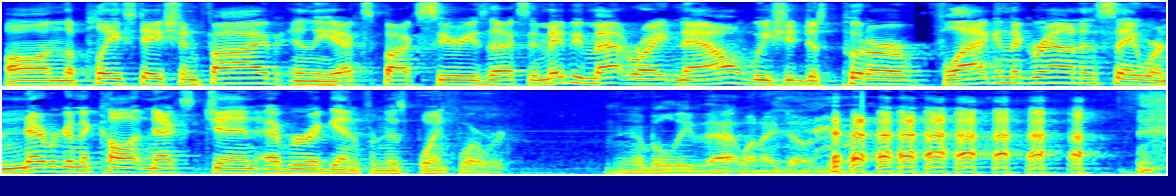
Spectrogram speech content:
on the PlayStation 5 and the Xbox Series X. And maybe Matt, right now, we should just put our flag in the ground and say we're never going to call it next gen ever again from this point forward. I believe that when I don't. Do it.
